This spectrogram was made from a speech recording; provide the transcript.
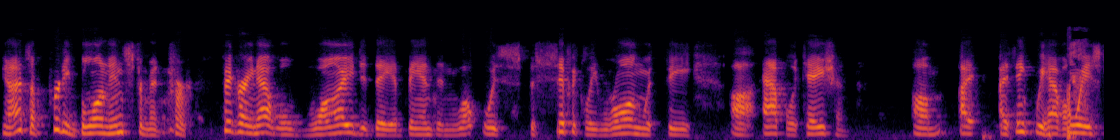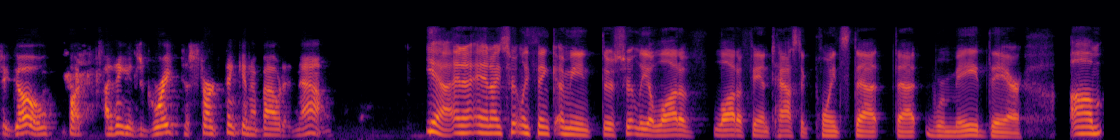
you know, that's a pretty blunt instrument for figuring out, well, why did they abandon? What was specifically wrong with the uh, application? Um, I, I think we have a ways to go, but I think it's great to start thinking about it now. Yeah, and and I certainly think I mean there's certainly a lot of lot of fantastic points that that were made there. Um,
